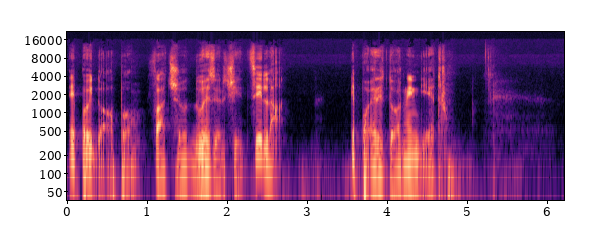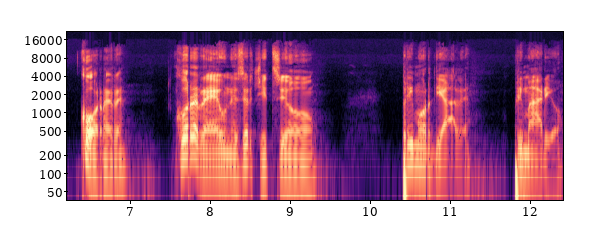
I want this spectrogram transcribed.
e poi dopo faccio due esercizi là e poi ritorno indietro. Correre. Correre è un esercizio primordiale, primario,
